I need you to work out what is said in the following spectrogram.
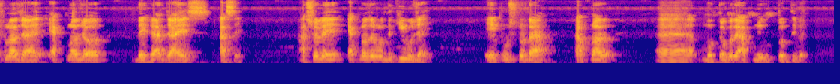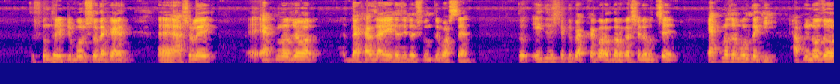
শোনা যায়, এক নজর দেখা যায় আছে। আসলে এক নজর মধ্যে কি বোঝায়? এই প্রশ্নটা আপনার মতো করে আপনি উত্তর দিবেন। তো সুন্দর একটি প্রশ্ন দেখেন আসলে এক নজর দেখা যায় এটা যেটা শুনতে পারছেন। তো এই জিনিসটা একটু ব্যাখ্যা করা দরকার, সেটা হচ্ছে এক নজর বলতে কি? আপনি নজর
